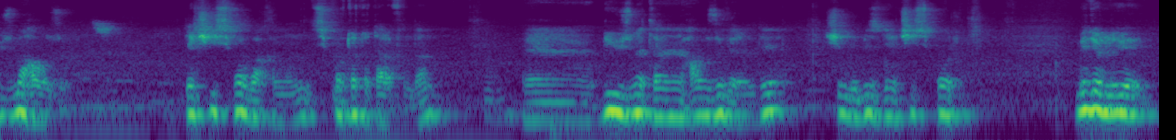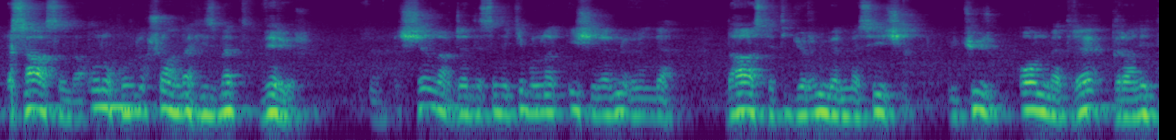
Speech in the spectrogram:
yüzme havuzu. Gençlik Spor Bakanlığı'nın Spor Toto tarafından eee, bir yüzme havuzu verildi. Şimdi biz Gençlik Spor Müdürlüğü sahasında onu kurduk. Şu anda hizmet veriyor. Şırnak Caddesi'ndeki bulunan iş yerlerinin önünde daha estetik görünüm vermesi için 210 metre granit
